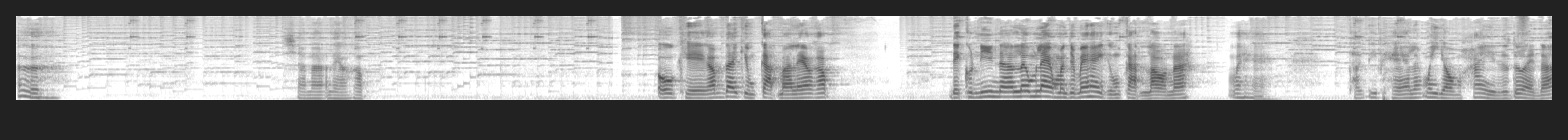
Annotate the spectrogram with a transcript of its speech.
เออ ชนะแล้วครับ โอเคครับได้เข็มกัดมาแล้วครับ เด็กคนนี้นะ เริ่มแรกมันจะไม่ให้เข็มกัดเรานะแหมทั้งที่แพ้แล้วไม่ยอมให้ซะด้วยนะ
